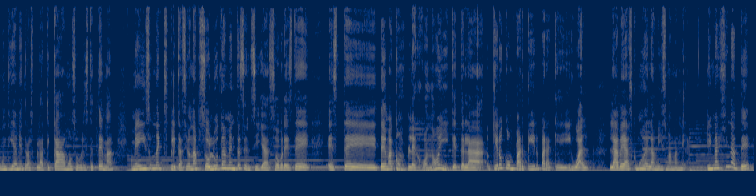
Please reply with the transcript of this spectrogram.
un día mientras platicábamos sobre este tema, me hizo una explicación absolutamente sencilla sobre este este tema complejo, ¿no? Y que te la quiero compartir para que igual la veas como de la misma manera. Imagínate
